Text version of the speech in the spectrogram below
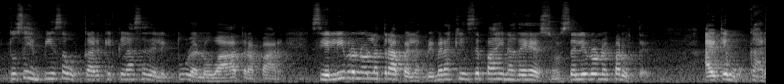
Entonces empieza a buscar qué clase de lectura lo va a atrapar. Si el libro no lo atrapa en las primeras 15 páginas de eso, ese libro no es para usted hay que buscar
